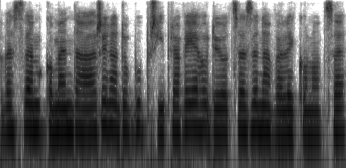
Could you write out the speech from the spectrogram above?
ve svém komentáři na dobu přípravy jeho dioceze na Velikonoce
